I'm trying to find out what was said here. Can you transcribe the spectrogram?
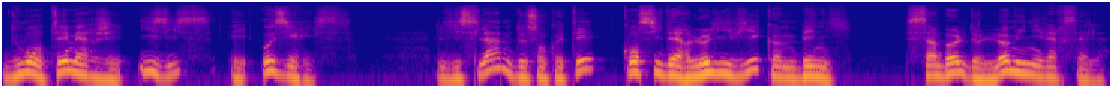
d'où ont émergé Isis et Osiris. L'islam, de son côté, considère l'olivier comme béni, symbole de l'homme universel,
